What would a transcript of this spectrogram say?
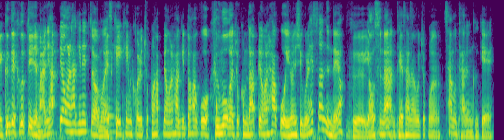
예, 근데 그것도 이제 많이 합병을 하긴 했죠. 뭐 네. SK 케미컬이 조금 합병을 하기도 하고 금호가 조금 더 합병을 하고 이런 식으로 했었는데요. 그 여수나 대산하고 조금 사뭇 다른 그게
